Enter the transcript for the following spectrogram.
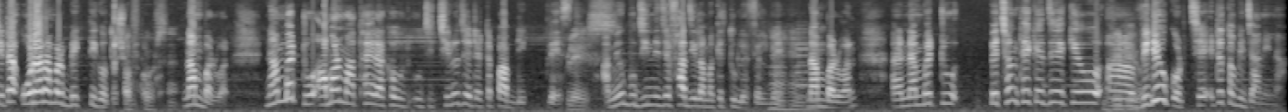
সেটা ওর আর আমার ব্যক্তিগত সম্পর্ক। নাম্বার ওয়ান নাম্বার টু আমার মাথায় রাখা উচিত ছিল যে এটা একটা পাবলিক প্লেস আমিও বুঝিনি যে ফাজিল আমাকে তুলে ফেলবে। নাম্বার ওয়ান নাম্বার টু পেছন থেকে যে কেউ ভিডিও করছে এটা তো আমি জানি না।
